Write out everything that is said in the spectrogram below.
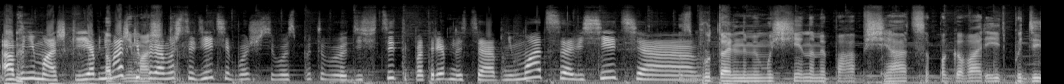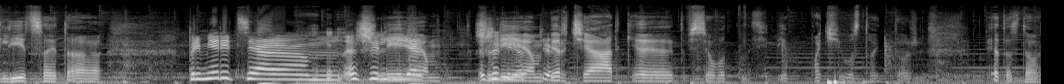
Обнимашки. И обнимашки, Обнимашки. потому что дети больше всего испытывают дефицит и потребность обниматься, висеть. а, С брутальными мужчинами пообщаться, поговорить, поделиться. Это примерить а, м, жилье. шлем, шлем, жилетки. перчатки. Это все вот на себе почувствовать тоже. Это здорово.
